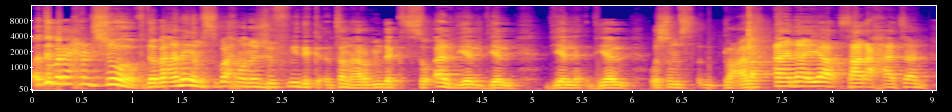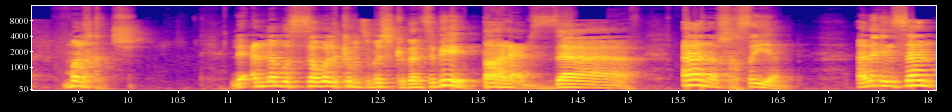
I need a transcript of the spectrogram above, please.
ودابا راح نشوف. دابا انايا من الصباح وأنا نشوف في ديك تنهرب من داك السؤال ديال ديال ديال ديال واش العلاقة أنايا صراحة ما نقدش. لأن مستوى الكبت باش كبرت به طالع بزاف. أنا شخصيا أنا إنسان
